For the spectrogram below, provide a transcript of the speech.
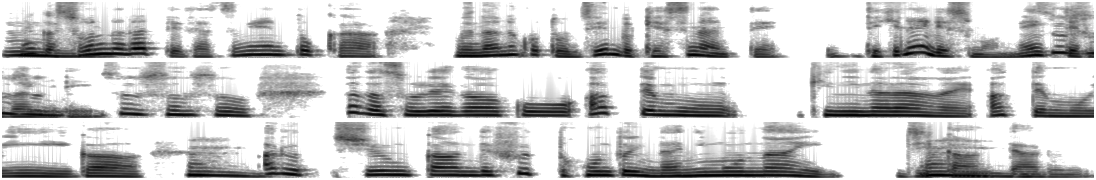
なんかそんななだって雑念とか無駄なことを全部消すなんてできないですもんね。生きてる限り。そうそうそう。ただそれがこう、あっても気にならない、あってもいいが、うん。ある瞬間でふっと本当に何もない時間ってある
